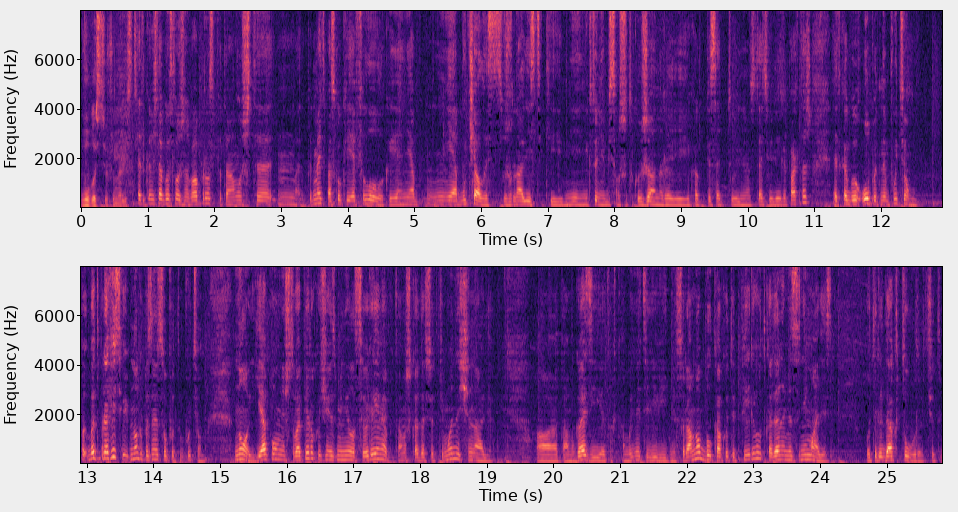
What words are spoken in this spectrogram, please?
в области журналистики? Это, конечно, такой сложный вопрос, потому что, понимаете, поскольку я филолог, и я не, не обучалась журналистике, и мне никто не объяснил, что такое жанр и как писать ту или иную статью или репортаж, это как бы опытным путем в этой профессии много познается опытным путем. Но я помню, что, во-первых, очень изменилось время, потому что когда все-таки мы начинали, а, там, в газетах там, или на телевидении, все равно был какой-то период, когда нами занимались вот редактуры, что-то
